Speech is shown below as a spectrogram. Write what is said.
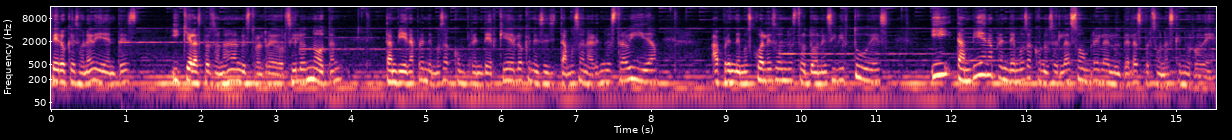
pero que son evidentes y que las personas a nuestro alrededor sí los notan. También aprendemos a comprender qué es lo que necesitamos sanar en nuestra vida, aprendemos cuáles son nuestros dones y virtudes y también aprendemos a conocer la sombra y la luz de las personas que nos rodean.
